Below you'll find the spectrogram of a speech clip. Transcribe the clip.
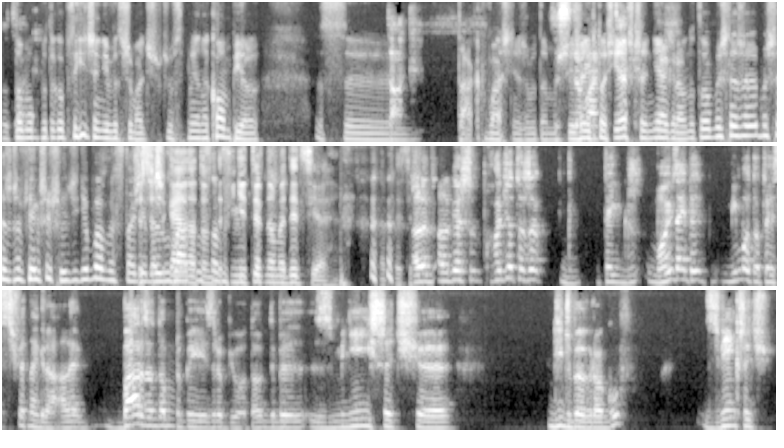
no to tak. mógłby tego psychicznie nie wytrzymać. Czy wspomniana kąpiel z... Y, tak. Tak, właśnie, żeby tam jeżeli ktoś jeszcze nie grał, no to myślę, że myślę, że większość ludzi nie byłaby w stanie Wszyscy czekają na tą sobie... definitywną edycję. ale, ale wiesz, chodzi o to, że tej, moim zdaniem, to, mimo to to jest świetna gra, ale bardzo dobrze by jej zrobiło to, gdyby zmniejszyć e, liczbę wrogów, zwiększyć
